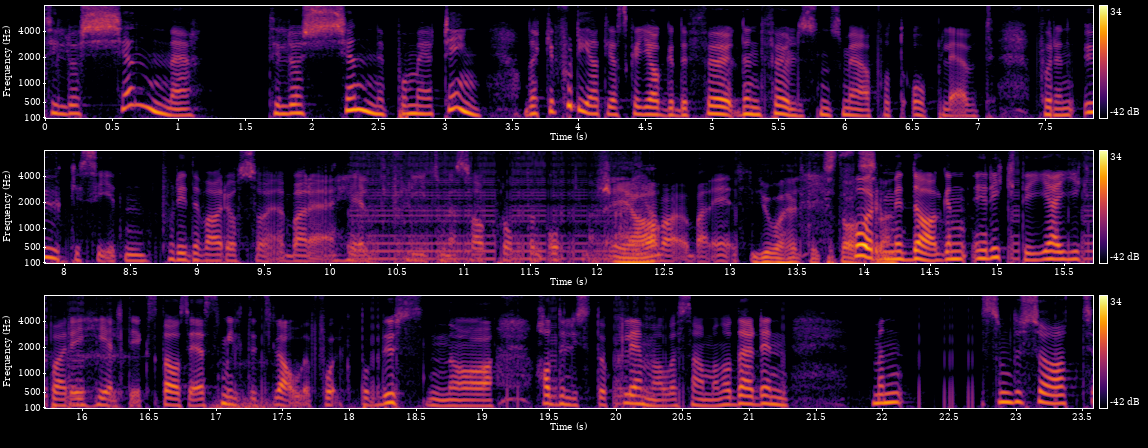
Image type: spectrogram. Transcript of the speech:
til å kjenne til å kjenne på mer ting. Og det er ikke fordi at jeg skal jage føl den følelsen som jeg har fått opplevd for en uke siden. Fordi det var også bare helt fly, som jeg sa, proppen seg. Ja. Jeg var jo bare Du var helt i ekstase. Formiddagen, riktig. Jeg gikk bare helt i ekstase. Jeg smilte til alle folk på bussen og hadde lyst til å klemme alle sammen. Og det er den Men som du sa, at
